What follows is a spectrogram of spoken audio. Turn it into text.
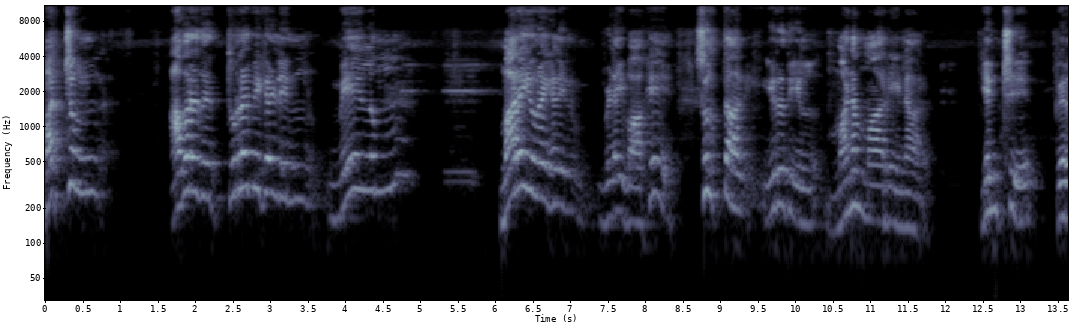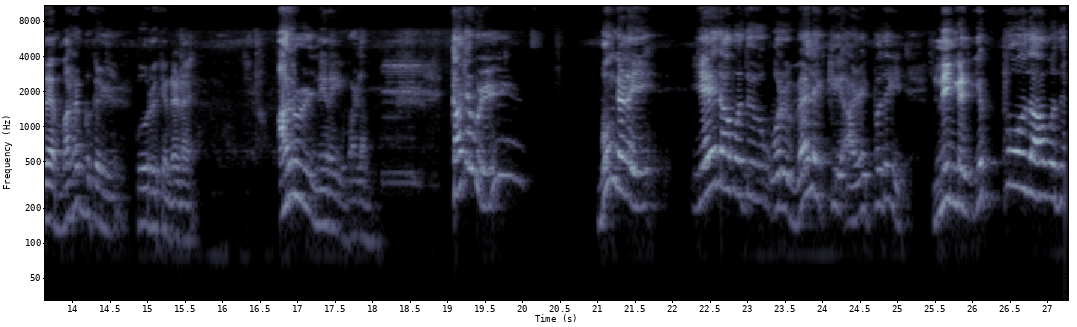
மற்றும் அவரது துறவிகளின் மேலும் மறையுரைகளின் விளைவாக சுல்தான் இறுதியில் மனம் மாறினார் என்று பிற மரபுகள் கூறுகின்றன. அருள் நிறை வளம். கடவுள் உங்களை ஏதாவது ஒரு வேலைக்கு அழைப்பதை நீங்கள் எப்போதாவது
